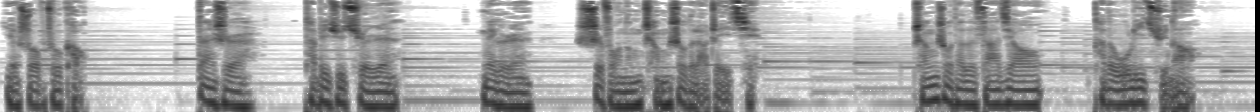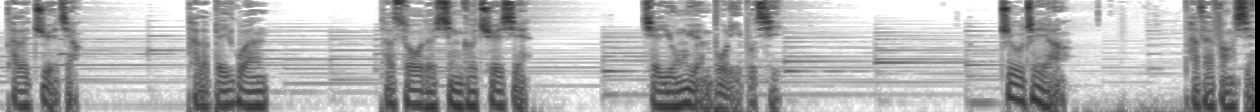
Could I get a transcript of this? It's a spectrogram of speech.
也说不出口。但是，他必须确认，那个人是否能承受得了这一切，承受他的撒娇，他的无理取闹，他的倔强，他的悲观，他所有的性格缺陷，且永远不离不弃。只有这样，他才放心，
